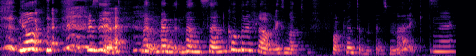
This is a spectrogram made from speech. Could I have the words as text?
Ja, precis. Men, men, sen kommer det fram liksom att folk har inte ens märkt. Nej.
